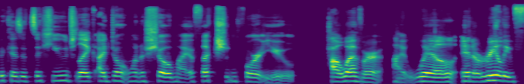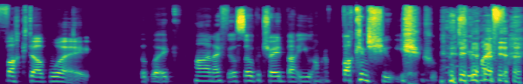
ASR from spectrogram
because it's a huge like i don't want to show my affection for you however i will in a really fucked up way like Han, I feel so betrayed by you. I'm gonna fucking shoot you. Like, you're my. f-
